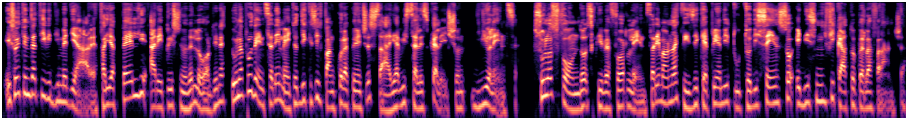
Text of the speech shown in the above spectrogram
e i suoi tentativi di mediare fra gli appelli a ripristino dell'ordine e una prudenza nei metodi che si fa ancora più necessaria vista l'escalation di violenze. Sullo sfondo, scrive Forlenza, rimane una crisi che è prima di tutto di senso e di significato per la Francia,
